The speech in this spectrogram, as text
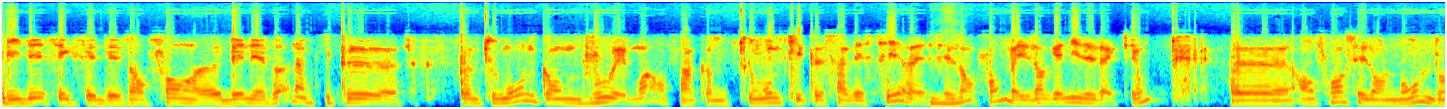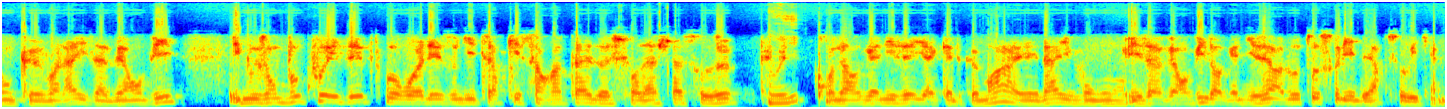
L'idée, c'est que c'est des enfants euh, bénévoles, un petit peu euh, comme tout le monde, comme vous et moi, enfin comme tout le monde qui peut s'investir. Et ces Mhm. enfants, ben, ils organisent des actions en France et dans le monde. Donc euh, voilà, ils avaient envie. Ils nous ont beaucoup aidés pour euh, les auditeurs qui s'en rappellent sur la chasse aux œufs Oui, qu'on a organisé il y a quelques mois. Et là, ils vont, ils avaient envie d'organiser un loto solidaire ce week-end.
